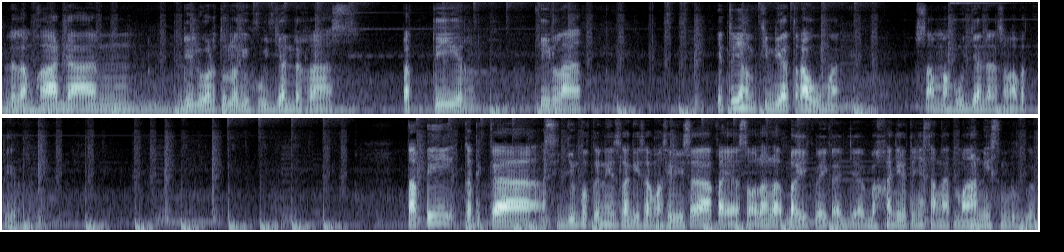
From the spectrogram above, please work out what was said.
Dalam keadaan di luar tuh lagi hujan deras petir kilat. Itu yang bikin dia trauma sama hujan dan sama petir. Tapi ketika si Jungkook ini lagi sama si Lisa kayak seolah baik-baik aja. Bahkan ceritanya sangat manis menurut gue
